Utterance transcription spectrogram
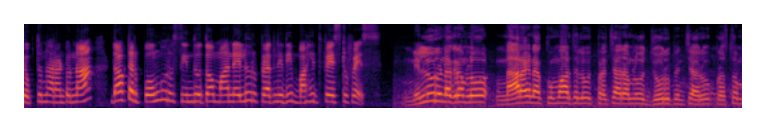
చెప్తున్నారంటున్నా డాక్టర్ పొంగూరు సింధుతో మా నెల్లూరు ప్రతినిధి Mahith face to face. Nellore నగరంలో నారాయణ కుమార్తెలు ప్రచారంలో జోరు పెంచారు. ప్రస్తుతం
